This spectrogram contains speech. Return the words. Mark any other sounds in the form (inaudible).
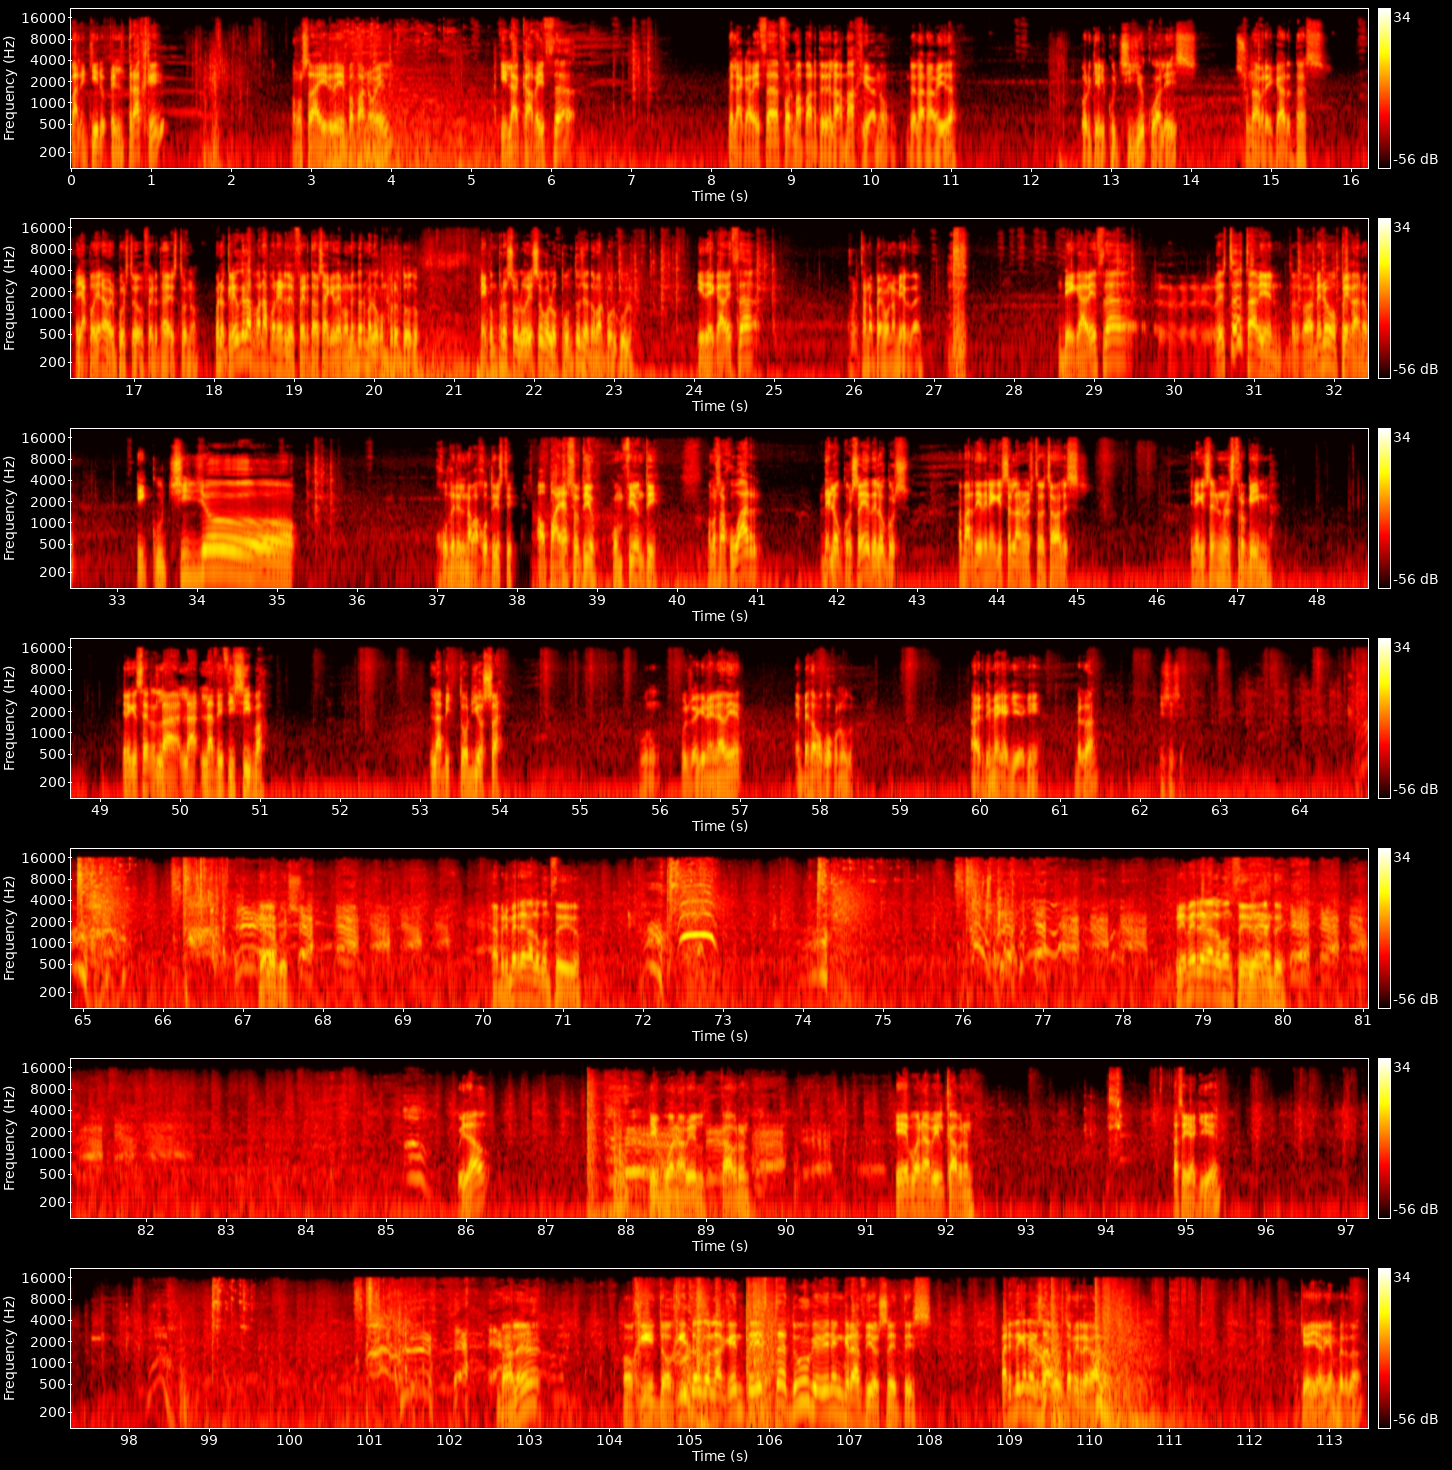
Vale, quiero el traje. Vamos a ir de Papá Noel. Y la cabeza... La cabeza forma parte de la magia, ¿no? De la Navidad. Porque el cuchillo, ¿cuál es? Es un abrecartas. Ya, podrían haber puesto de oferta esto, ¿no? Bueno, creo que las van a poner de oferta O sea, que de momento no me lo compro todo Me compro solo eso con los puntos y a tomar por culo Y de cabeza... Pues esta no pega una mierda, ¿eh? De cabeza... Eh, esta está bien Al menos pega, ¿no? Y cuchillo... Joder, el navajote este Oh, payaso, tío Confío en ti Vamos a jugar de locos, ¿eh? De locos La partida tiene que ser la nuestra, chavales tiene que ser nuestro game. Tiene que ser la, la, decisiva. La victoriosa. Bueno, pues aquí no hay nadie. Empezamos cojonudo. A ver, dime que aquí, aquí. ¿Verdad? Sí, sí, sí. De locos. Primer regalo concedido. Primer regalo concedido, gente. Cuidado. Qué buena Bill, cabrón. Qué buena Bill, cabrón. Estás ahí aquí, ¿eh? Vale. Ojito, ojito con la gente esta, tú, que vienen graciosetes. Parece que no les ha gustado mi regalo. Aquí hay alguien, ¿verdad?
